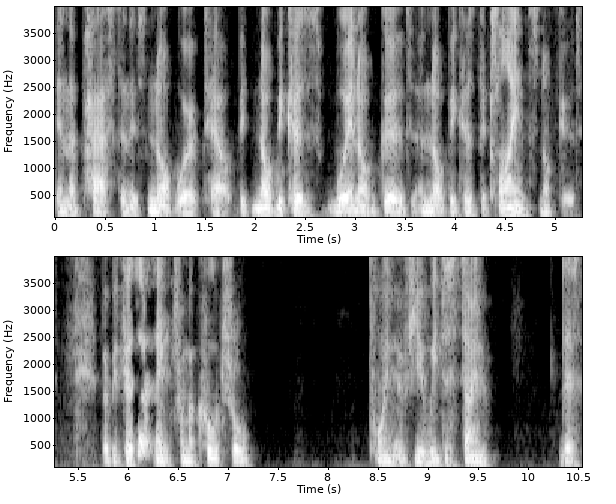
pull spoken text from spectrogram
in the past and it's not worked out not because we're not good and not because the client's not good but because i think from a cultural point of view we just don't there's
